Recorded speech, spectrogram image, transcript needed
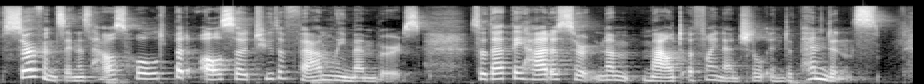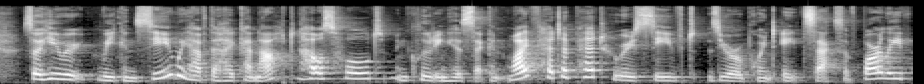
servants in his household, but also to the family members, so that they had a certain amount of financial independence. So here we can see we have the Hekanacht household, including his second wife, Hetepet, who received 0.8 sacks of barley.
